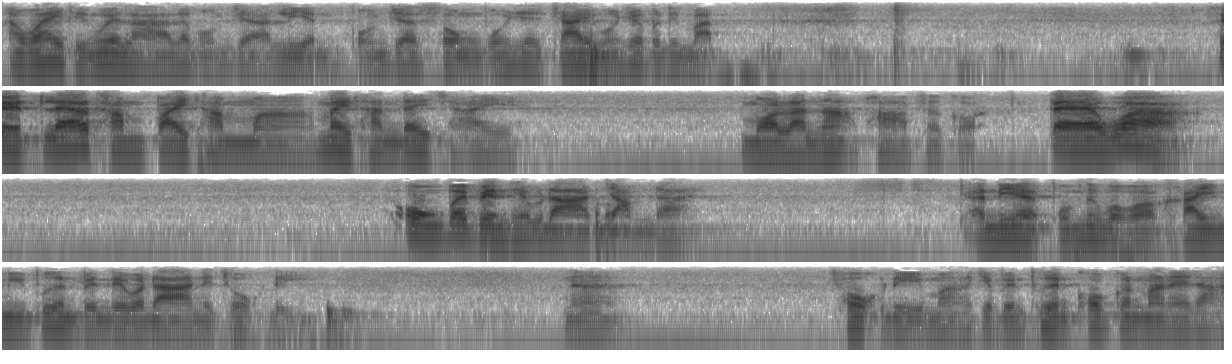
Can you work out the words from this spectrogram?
เอาไว้ให้ถึงเวลาแล้วผมจะเรียน ผมจะทรง ผมจะใช้ผมจะปฏิบัติ เสร็จแล้วทำไปทำมา ไม่ทันได้ใช้ มรณะภาพซะก่อน แต่ว่า องค์ไปเป็นเทวดาจำได้ อันเนี้ยผมถึงบอกว่าใครมีเพื่อนเป็นเทวดาเนี่ยโชคดี นะโชคดีมาก จะเป็นเพื่อนคบกันมาในฐา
